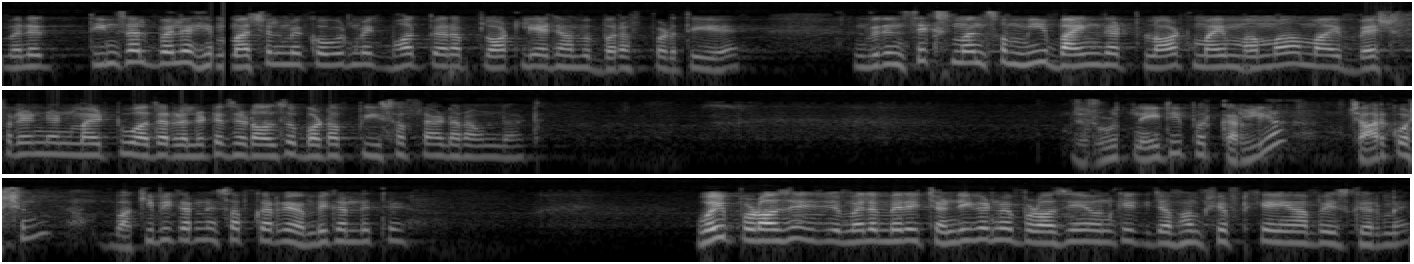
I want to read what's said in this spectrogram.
मैंने तीन साल पहले हिमाचल में कोविड में एक बहुत प्यारा प्लॉट लिया जहाँ पे बर्फ़ पड़ती है। And within six months of me buying that plot my mama my best friend and my two other relative at also but of piece of land around that ज़रूरत नहीं थी पर कर लिया। चार क्वेश्चन बाकी भी करने सब कर रहे हैं हम भी कर लेते हैं। वही पड़ोसी मतलब मेरे चंडीगढ़ में पड़ोसी हैं उनके जब हम शिफ्ट किए यहाँ पे इस घर में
